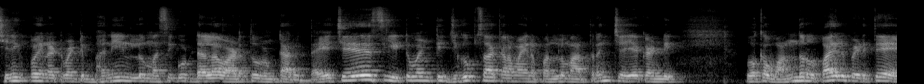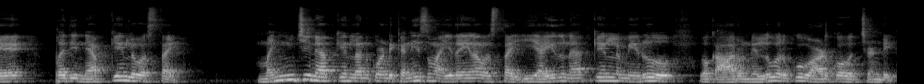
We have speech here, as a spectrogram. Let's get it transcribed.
చినిగిపోయినటువంటి బనీన్లు మసిగుడ్డలా వాడుతూ ఉంటారు. దయచేసి ఇటువంటి జిగుప్సాకరమైన పనులు మాత్రం చేయకండి. ఒక వంద రూపాయలు పెడితే పది నాప్కిన్లు వస్తాయి. మంచి నాప్కిన్లు అనుకోండి కనీసం ఐదైనా వస్తాయి. ఈ ఐదు నాప్కిన్లు మీరు ఒక ఆరు నెలల వరకు వాడుకోవచ్చండి.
